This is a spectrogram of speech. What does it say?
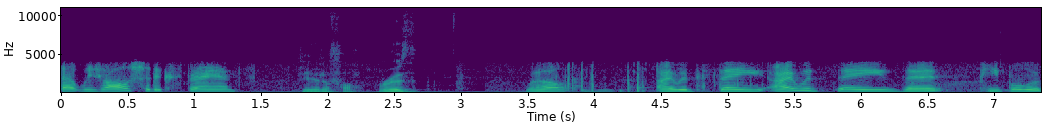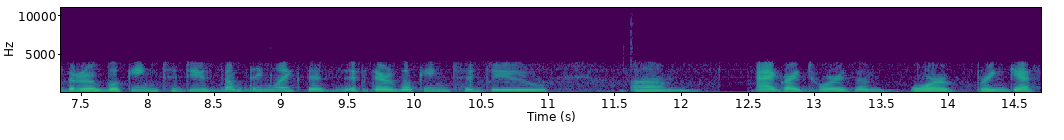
that we all should experience Beautiful. Ruth? Well, I would say I would say that people that are looking to do something like this, if they're looking to do um, agritourism or bring guests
